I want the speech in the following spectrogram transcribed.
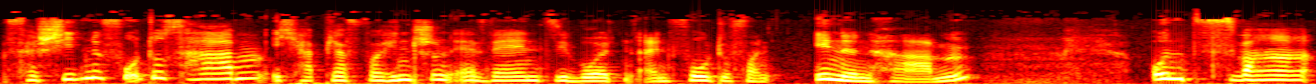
verschiedene Fotos haben. Ich habe ja vorhin schon erwähnt, sie wollten ein Foto von innen haben. Und zwar,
